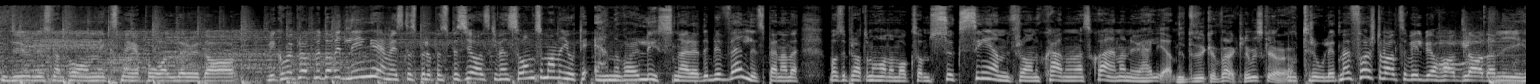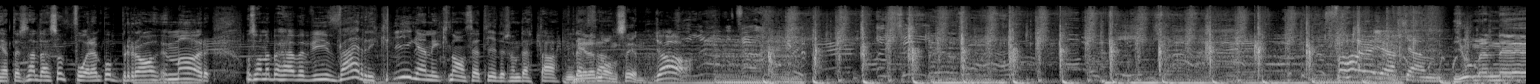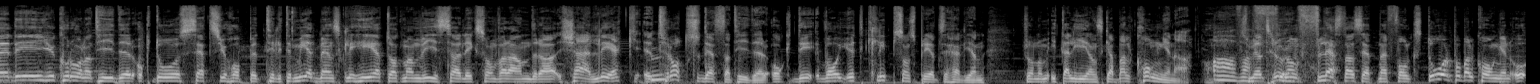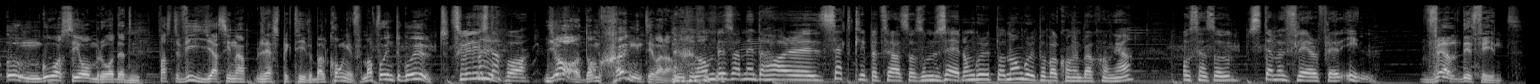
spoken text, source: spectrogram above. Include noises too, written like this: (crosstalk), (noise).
Du lyssnar på Mix Megapol där du idag... Vi kommer att prata med David Lindgren. Vi ska spela upp en specialskriven sång som han har gjort till en av våra lyssnare. Det blir väldigt spännande. Måste prata med honom också om succén från Stjärnornas stjärna nu i helgen. Det tycker jag verkligen vi ska göra. Otroligt. Men först av allt så vill vi ha glada nyheter, sådana där som får en på bra humör. Och sådana behöver vi ju verkligen i knasiga tider som detta. Mer än någonsin. Ja! Göken. Jo men eh, det är ju coronatider och då sätts ju hoppet till lite medmänsklighet och att man visar liksom varandra kärlek eh, trots dessa tider. Och det var ju ett klipp som spreds i helgen från de italienska balkongerna. vad som jag tror de flesta har sett när folk står på balkongen och umgås i området fast via sina respektive balkonger för man får ju inte gå ut. Ska vi lyssna på? Ja, de sjöng till varandra. Om det är så att ni inte har eh, sett klippet så alltså som du säger, de går ut på, någon går ut på balkongen och börjar sjunga och sen så stämmer fler och fler in. Väldigt fint.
